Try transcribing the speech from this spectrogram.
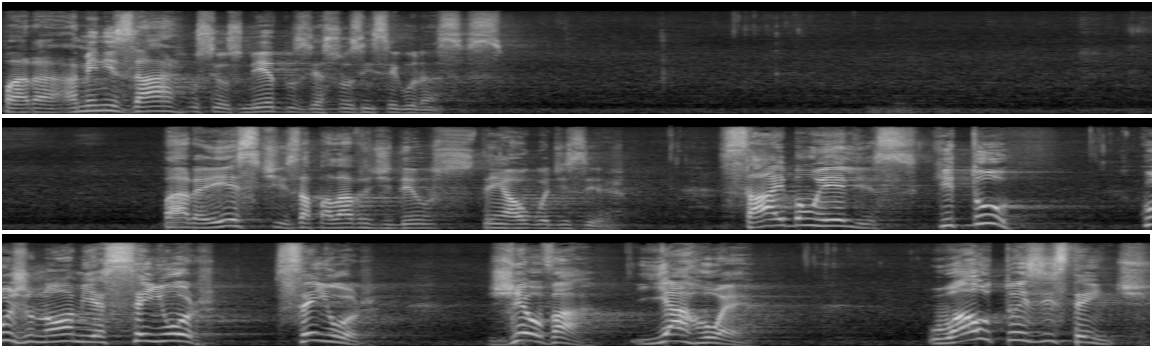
para amenizar os seus medos e as suas inseguranças. Para estes, a palavra de Deus tem algo a dizer. Saibam eles que tu, cujo nome é Senhor, Senhor, Jeová, Yahweh, o autoexistente,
